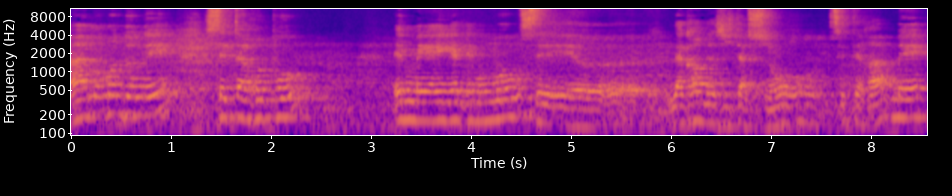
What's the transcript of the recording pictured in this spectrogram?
À un moment donné, c'est un repos, mais il y a des moments où c'est euh, la grande agitation, etc. Mais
